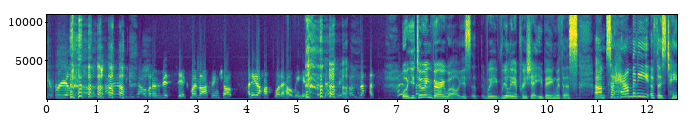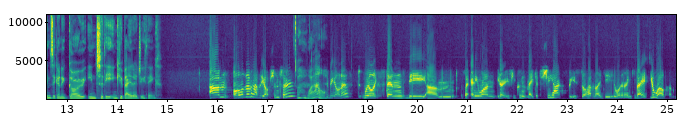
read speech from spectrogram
It really does. I don't know if you can tell, but I'm a bit sick. My marketing chops. I need a hustler to help me here. Well, you're doing very well. Yes, we really appreciate you being with us. Um, so, how many of those teams are going to go into the incubator? Do you think? Um, all of them have the option to. Oh, wow. And to be honest, we'll extend the um, so anyone you know if you couldn't make it to She Hacks, but you still have an idea you want to incubate, you're welcome.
